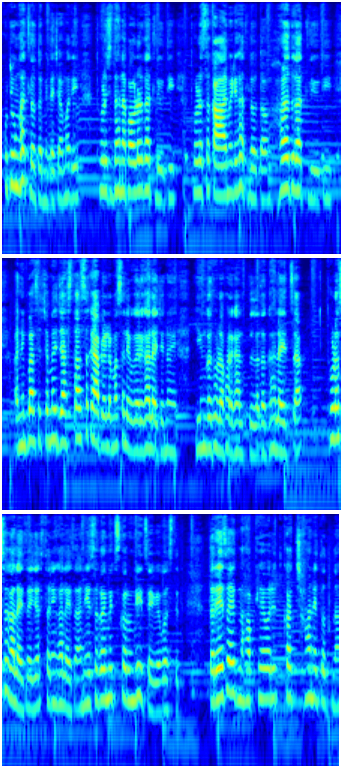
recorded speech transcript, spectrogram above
कुठून घातलं होतं मी त्याच्यामध्ये. थोडीशी धना पावडर घातली होती. थोडंसं काळा मीठ घातलं होतं. हळद घातली होती. आणि बस त्याच्यामध्ये जास्त असं काय आपल्याला मसाले वगैरे घालायचे नाही. हिंग थोडाफार घातला तर घालायचा. थोडंसं घालायचं जास्त नाही घालायचं आणि हे सगळं मिक्स करून घ्यायचंय व्यवस्थित. तर हेच आहेत ना हा फ्लेवर इतका छान येतात ना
